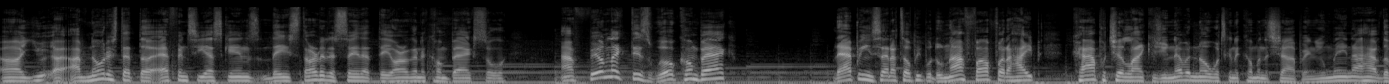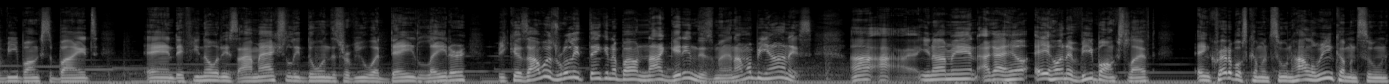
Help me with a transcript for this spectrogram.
Uh, you, I've noticed that the FNCS skins, they started to say that they are gonna come back, so I feel like this will come back. That being said, I tell people do not fall for the hype. Cop what you like because you never know what's to come in the shop and you may not have the V-Bonks to buy it. And if you notice, I'm actually doing this review a day later because I was really thinking about not getting this, man. I'm to be honest. Uh, I, you know what I mean? I got hell 800 V-Bonks left. Incredibles coming soon. Halloween coming soon.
